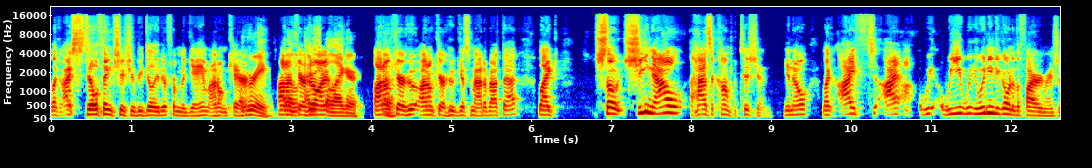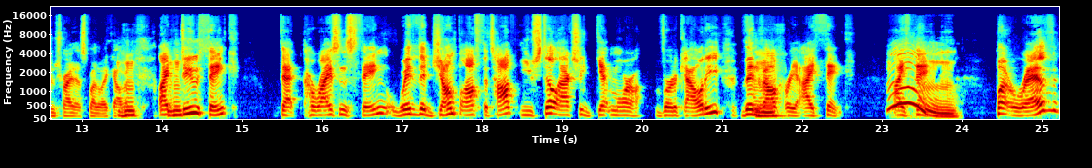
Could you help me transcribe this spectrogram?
Like I still think she should be deleted from the game. I don't care. Agree. I don't care I who just I- don't like her. I don't Uh, care who I don't care who gets mad about that. Like so she now has a competition, you know? Like I I we we we need to go into the fire range and try this by the way, Calvin. I mhm. do think that Horizon's thing with the jump off the top, you still actually get more verticality than Mhm. Valkyrie, I think. I think. Hmm. But Rev,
